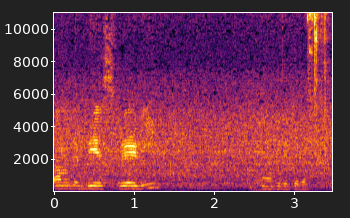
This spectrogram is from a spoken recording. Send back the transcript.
আমাদের বেশ রেডি আমাকে দেখে দাও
